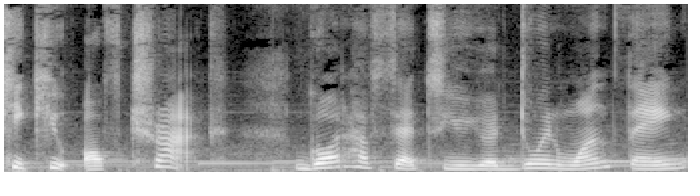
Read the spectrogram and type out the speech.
kick you off track God have said to you, you're doing one thing,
